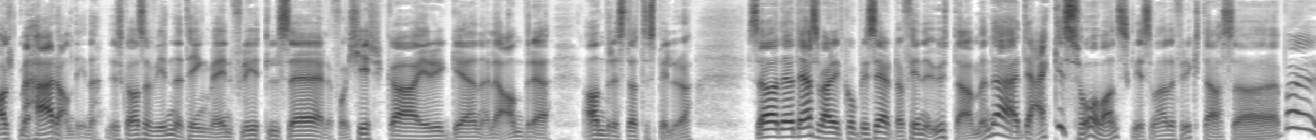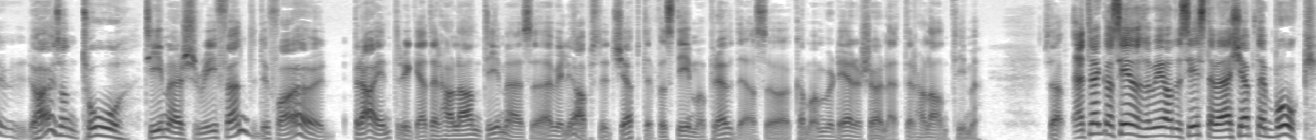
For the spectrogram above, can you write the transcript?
alt med hærene dine. Du skal også vinne ting med innflytelse, eller få kirka i ryggen, eller andre, andre støttespillere. Så det er jo det som er litt komplisert å finne ut av, men det er, det er ikke så vanskelig som jeg hadde frykta. Du har jo sånn to timers refund. Du får jo bra inntrykk etter halvannen time, så jeg ville jo absolutt kjøpt det på Steam og prøvd det, og så kan man vurdere sjøl etter halvannen time. Så jeg trenger ikke å si det så mye om det siste, men jeg kjøpte en bok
